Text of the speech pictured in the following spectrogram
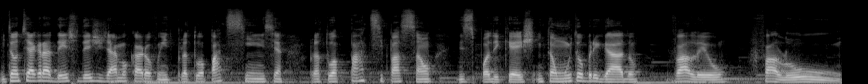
Então eu te agradeço desde já, meu caro ouvinte, pela tua paciência, pela tua participação nesse podcast. Então muito obrigado, valeu, falou!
